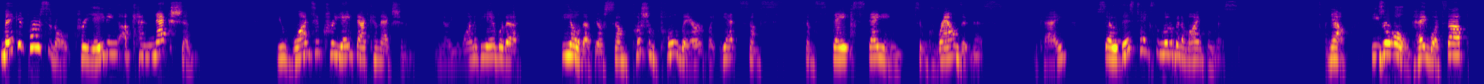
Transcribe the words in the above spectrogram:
Make it personal, creating a connection you want to create that connection. You know, you want to be able to feel that there's some push and pull there, but yet some some stay, staying, some groundedness. Okay. So this takes a little bit of mindfulness. Now, these are old. Hey, what's up?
